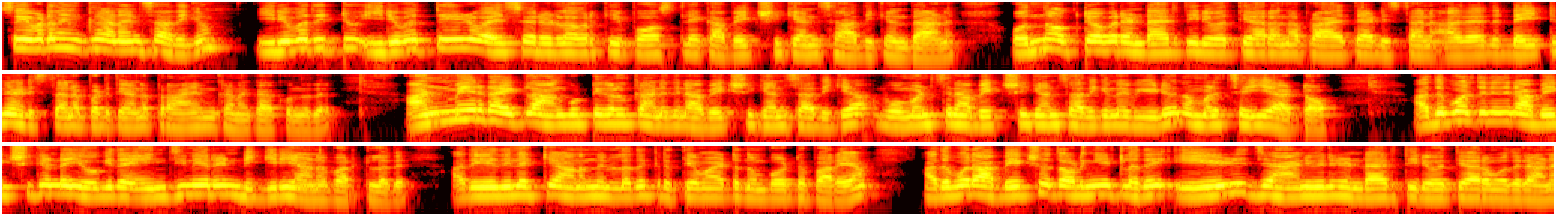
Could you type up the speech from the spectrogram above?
സോ ഇവിടെ നിങ്ങൾക്ക് കാണാൻ സാധിക്കും. ഇരുപത് ടു ഇരുപത്തേഴ് വയസ്സ് വരെയുള്ളവർക്ക് ഈ പോസ്റ്റിലേക്ക് അപേക്ഷിക്കാൻ സാധിക്കുന്നതാണ്. ഒന്ന് ഒക്ടോബർ രണ്ടായിരത്തി ഇരുപത്തി ആറ് എന്ന പ്രായത്തെ അടിസ്ഥാന അതായത് ഡേറ്റിനെ അടിസ്ഥാനപ്പെടുത്തിയാണ് പ്രായം കണക്കാക്കുന്നത്. അൺമേരിഡ് ആയിട്ടുള്ള ആൺകുട്ടികൾക്കാണ് ഇതിന് അപേക്ഷിക്കാൻ സാധിക്കുക. വുമൺസിന് അപേക്ഷിക്കാൻ സാധിക്കുന്ന വീഡിയോ നമ്മൾ ചെയ്യാം കേട്ടോ. അതുപോലെ തന്നെ ഇതിന് അപേക്ഷിക്കേണ്ട യോഗ്യത എഞ്ചിനീയറിംഗ് ഡിഗ്രിയാണ് പറഞ്ഞിട്ടുള്ളത്. അത് ഏതിലൊക്കെയാണെന്നുള്ളത് കൃത്യമായിട്ട് മുമ്പോട്ട് പറയാം. അതുപോലെ അപേക്ഷ തുടങ്ങിയിട്ടുള്ളത് ഏഴ് ജാനുവരി രണ്ടായിരത്തി ഇരുപത്തി ആറ് മുതലാണ്.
